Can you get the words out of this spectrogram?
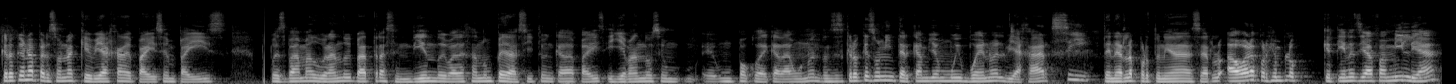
Creo que una persona que viaja de país en país pues va madurando y va trascendiendo y va dejando un pedacito en cada país y llevándose un, eh, un, poco de cada uno. Entonces creo que es un intercambio muy bueno el viajar, sí. tener la oportunidad de hacerlo. Ahora, por ejemplo, que tienes ya familia,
